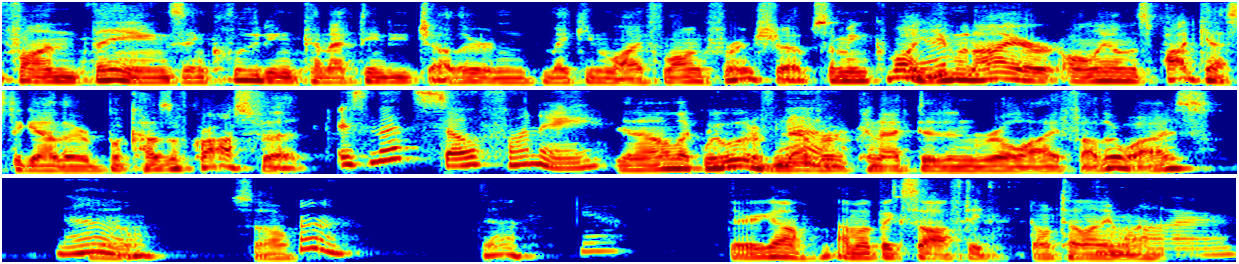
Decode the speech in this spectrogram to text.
fun things, including connecting to each other and making lifelong friendships. I mean, come on, yeah. you and I are only on this podcast together because of CrossFit. Isn't that so funny? You know, like we would have yeah. never connected in real life otherwise. No. You know? So, huh. yeah. Yeah. There you go. I'm a big softy. Don't tell anyone. Oh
